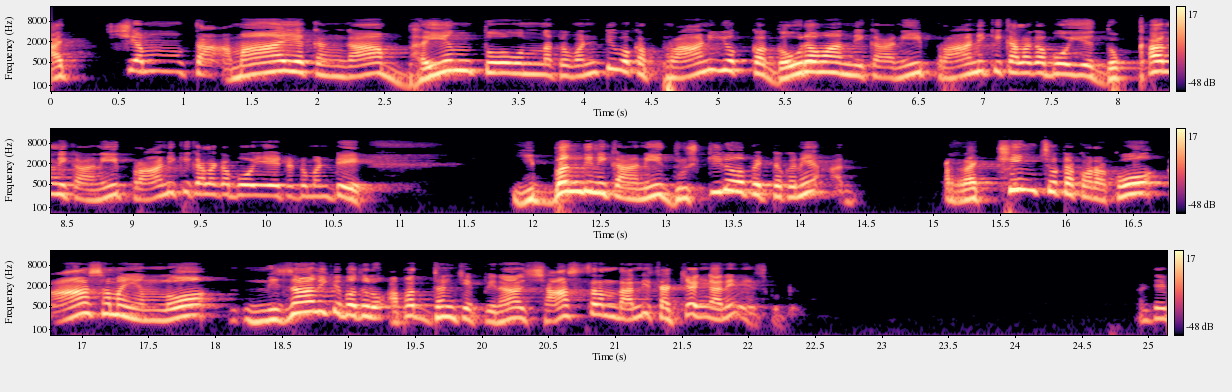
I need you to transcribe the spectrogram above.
అత్యంత అమాయకంగా భయంతో ఉన్నటువంటి ఒక ప్రాణి యొక్క గౌరవాన్ని కానీ ప్రాణికి కలగబోయే దుఃఖాన్ని కానీ ప్రాణికి కలగబోయేటటువంటి ఇబ్బందిని కానీ దృష్టిలో పెట్టుకుని రక్షించుట కొరకు ఆ సమయంలో నిజానికి బదులు అబద్ధం చెప్పిన శాస్త్రం దాన్ని సత్యంగానే వేసుకుంటుంది. అంటే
